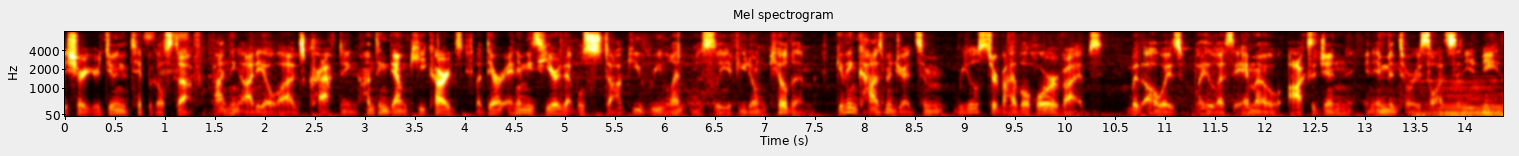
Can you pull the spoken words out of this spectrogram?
Sure, you're doing the typical stuff, finding audio logs, crafting, hunting down keycards, but there are enemies here that will stalk you relentlessly if you don't kill them, giving Cosmodread some real survival horror vibes with always way less ammo, oxygen, and inventory slots than you'd need.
